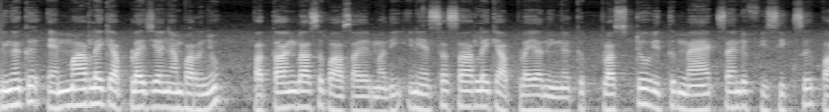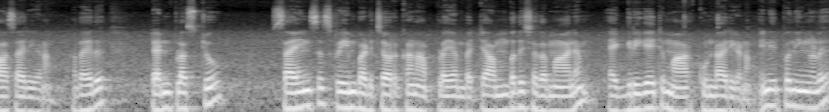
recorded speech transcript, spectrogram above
നിങ്ങൾക്ക് എം ആറിലേക്ക് അപ്ലൈ ചെയ്യാൻ ഞാൻ പറഞ്ഞു. പത്താം ക്ലാസ് പാസ്സായാൽ മതി. ഇനി എസ് എസ് ആറിലേക്ക് അപ്ലൈ ചെയ്യാൻ നിങ്ങൾക്ക് plus two with maths and physics പാസ്സായിരിക്കണം അതായത് ten plus two science stream പഠിച്ചവർക്കാണ് അപ്ലൈ ചെയ്യാൻ പറ്റുക അമ്പത് ശതമാനം അഗ്രിഗേറ്റ് മാർക്ക് ഉണ്ടായിരിക്കണം. ഇനിയിപ്പോൾ നിങ്ങൾ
